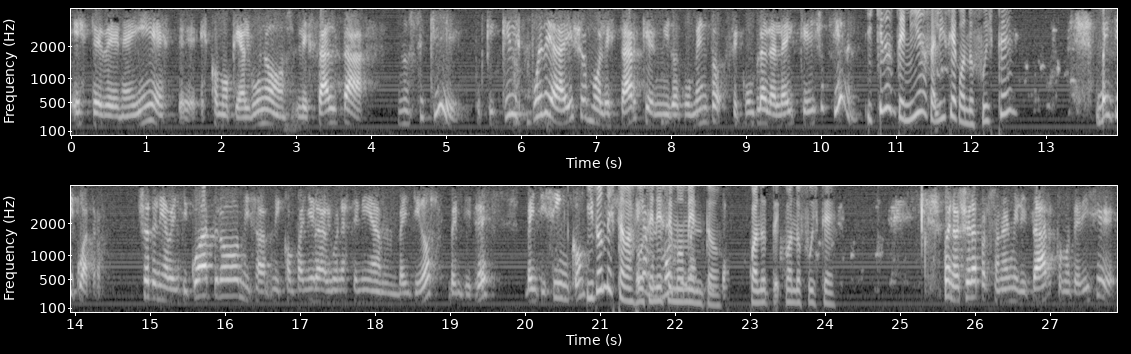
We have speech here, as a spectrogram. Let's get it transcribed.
este DNI, este es como que a algunos les salta no sé qué, porque ¿qué les puede a ellos molestar que en mi documento se cumpla la ley que ellos tienen? ¿Y qué edad tenías, Alicia, cuando fuiste? 24. Yo tenía 24, mis, mis compañeras algunas tenían 22, 23, 25. ¿Y dónde estabas vos en ese momento, cuando, te, cuando fuiste? Bueno, yo era personal militar, como te dije,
